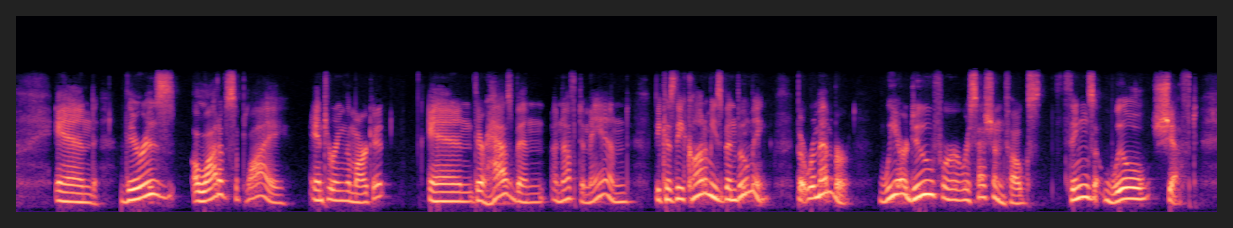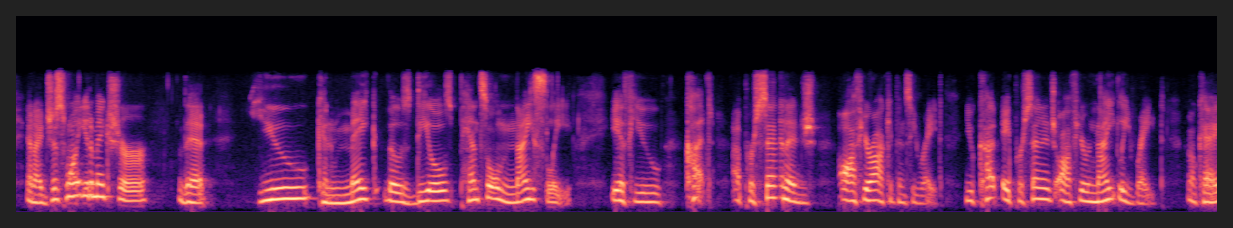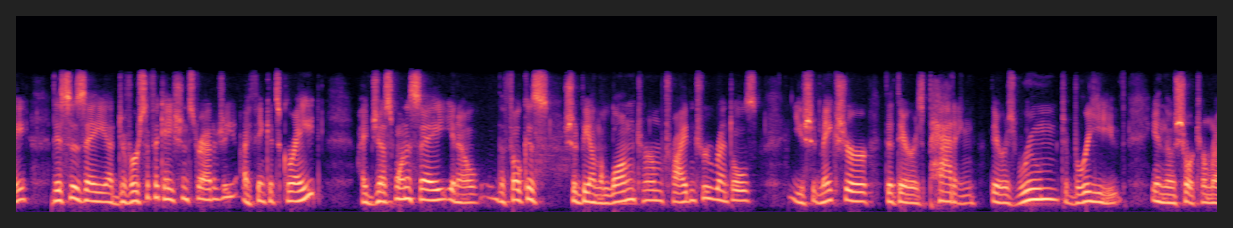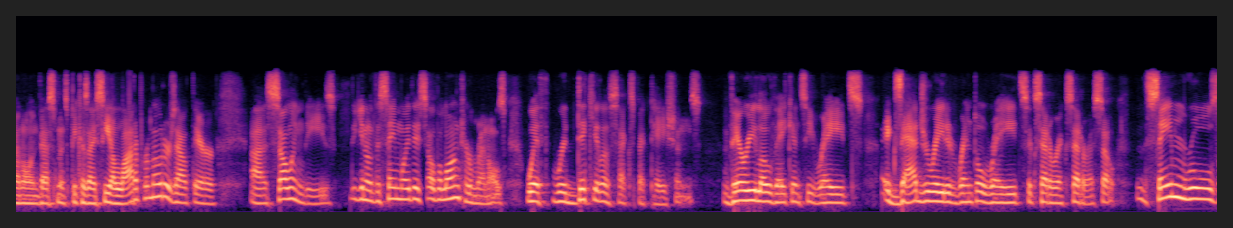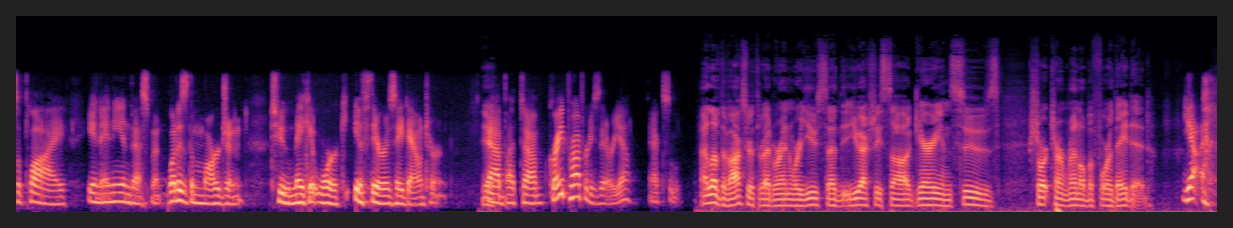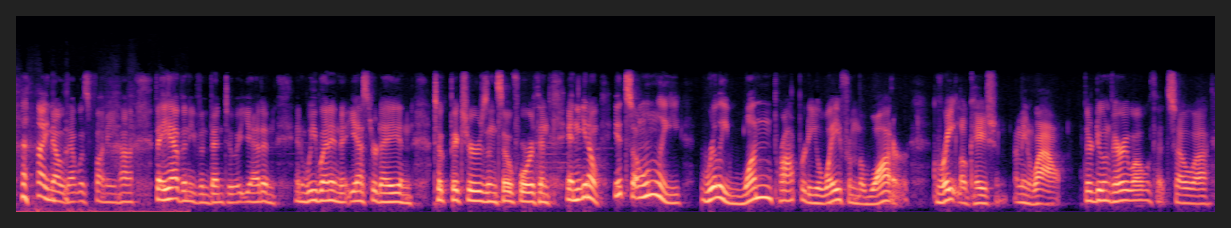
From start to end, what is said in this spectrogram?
And there is a lot of supply entering the market. And there has been enough demand because the economy's been booming. But remember, we are due for a recession, folks. Things will shift. And I just want you to make sure that you can make those deals pencil nicely if you cut a percentage off your occupancy rate. You cut a percentage off your nightly rate. Okay. This is a, a diversification strategy. I think it's great. I just want to say, you know, the focus should be on the long term, tried and true rentals. You should make sure that there is padding, there is room to breathe in those short term rental investments because I see a lot of promoters out there uh, selling these, you know, the same way they sell the long term rentals with ridiculous expectations very low vacancy rates, exaggerated rental rates, et cetera, et cetera. So the same rules apply in any investment. What is the margin to make it work if there is a downturn? Yeah, yeah but uh, great properties there. Yeah, excellent. I love the Voxer thread we're in where you said that you actually saw Gary and Sue's short term rental before they did. Yeah, I know that was funny, huh? They haven't even been to it yet, and and we went in it yesterday and took pictures and so forth, and and you know it's only really one property away from the water. Great location. I mean, wow, they're doing very well with it. So. Uh,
